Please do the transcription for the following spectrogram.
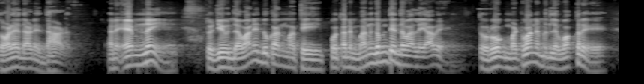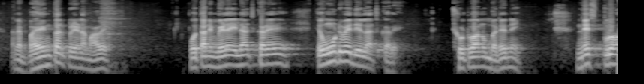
ધોળે દાડે ધાડ અને એમ નહીં, તો જીવ દવાની દુકાનમાંથી પોતાને મનગમતી દવા લઈ આવે, તો રોગ મટવાને બદલે વકરે અને ભયંકર પરિણામ આવે. પોતાની મેળે ઈલાજ કરે કે ઊંટ વેદ ઈલાજ કરે. છૂટવાનું બને નહીં. નિસ્પૃહ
